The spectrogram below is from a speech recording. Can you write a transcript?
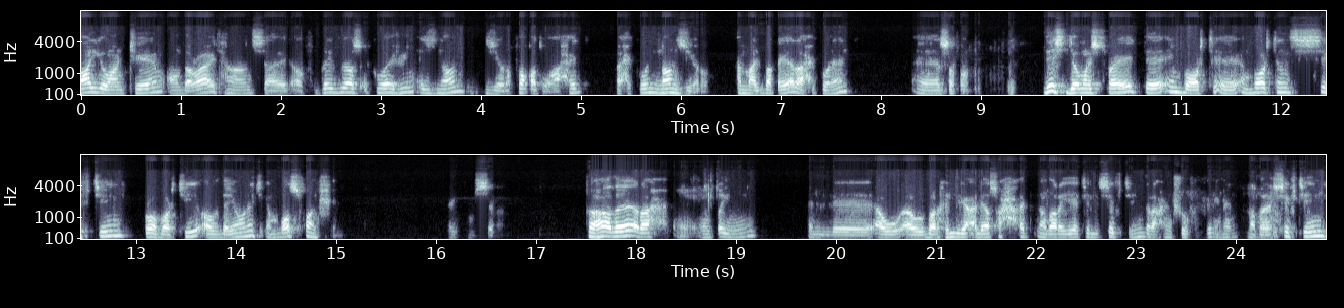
Only one term on the right hand side of previous equation is non-zero فقط واحد. راح يكون non-zero أما البقية راح يكون صفر This demonstrates the import, uh, important shifting property of the unit impulse function. عليكم السلام. فهذا راح يعطيني أو أو يبرهن لي على صحه نظرية ال shifting راح نشوف هنا نظرية ال shifting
